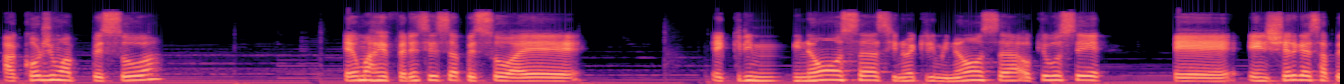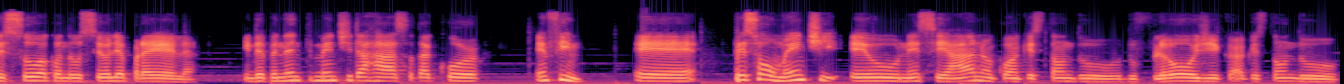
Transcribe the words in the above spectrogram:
a cor de uma pessoa é uma referência se a pessoa é, é criminosa, se não é criminosa, o que você é, enxerga essa pessoa quando você olha para ela, independentemente da raça, da cor, enfim. É, pessoalmente, eu nesse ano, com a questão do, do Floyd, a questão do,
